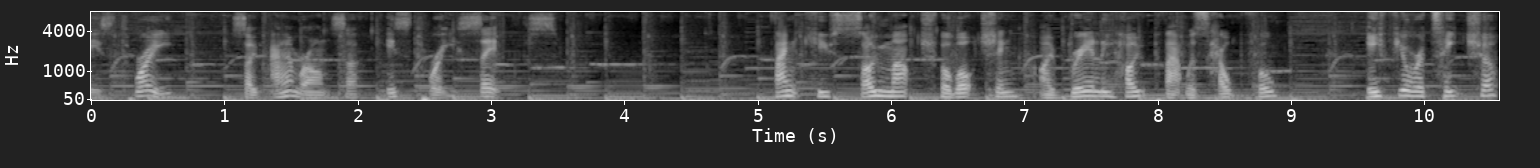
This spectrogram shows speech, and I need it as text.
is 3, so our answer is 3 sixths. Thank you so much for watching, I really hope that was helpful. If you're a teacher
